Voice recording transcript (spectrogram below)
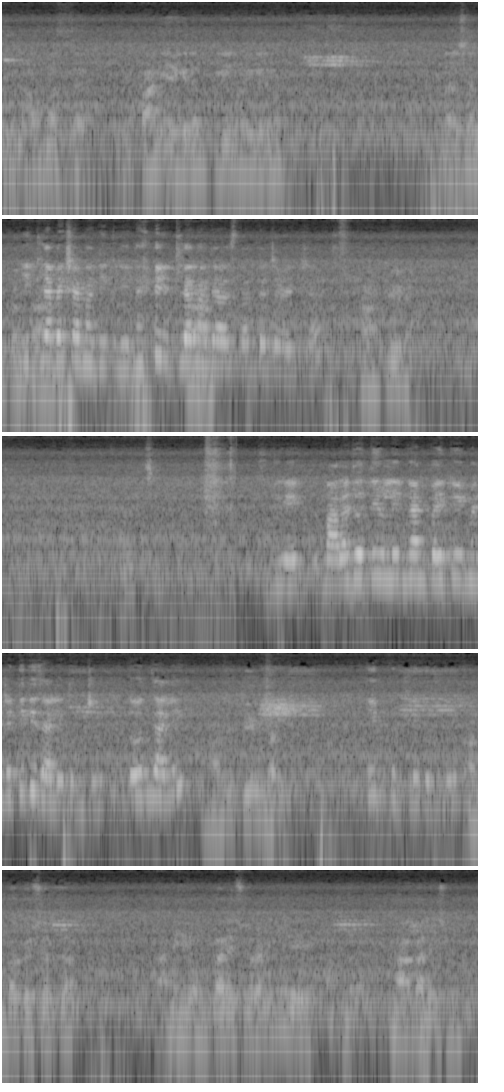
ती म- मस्त आहे. पाणी एकदम क्लीन वगैरे. दर्शन पण. इथल्यापेक्षा नदी क्लीन आहे. इथल्या हा. नद्या असतात त्याच्यापेक्षा. हा क्लीन आहे. म्हणजे एक बारा ज्योतिर्लिंगांपैकी म्हणजे किती झाली तुमची? दोन झाली? माझी तीन झाली. तीन कुठली कुठली? त्र्यंबकेश्वरचा. आणि ओंकारेश्वर आणि हे आपलं महाकालेश्वर.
